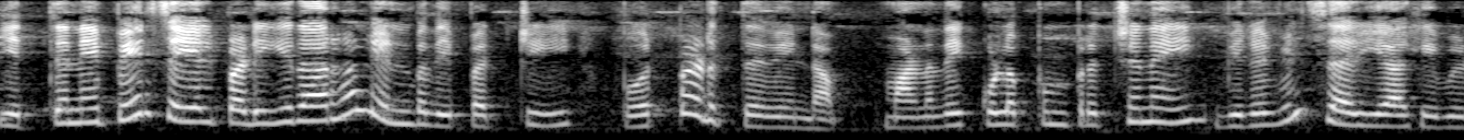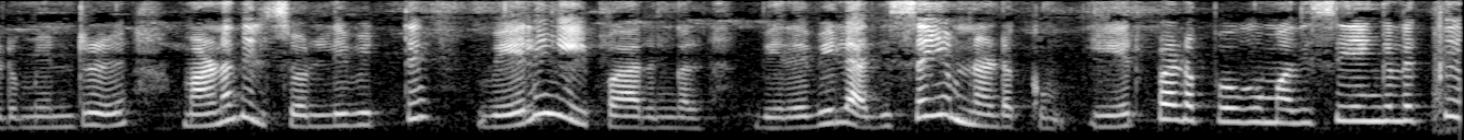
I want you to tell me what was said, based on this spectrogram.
எத்தனை பேர் செயல்படுகிறார்கள் என்பதை பற்றி பொருட்படுத்த வேண்டாம். மனதை குழப்பும் பிரச்சனை விரைவில் சரியாகிவிடும் என்று மனதில் சொல்லிவிட்டு வேலையை பாருங்கள். விரைவில் அதிசயம் நடக்கும். ஏற்பட போகும் அதிசயங்களுக்கு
